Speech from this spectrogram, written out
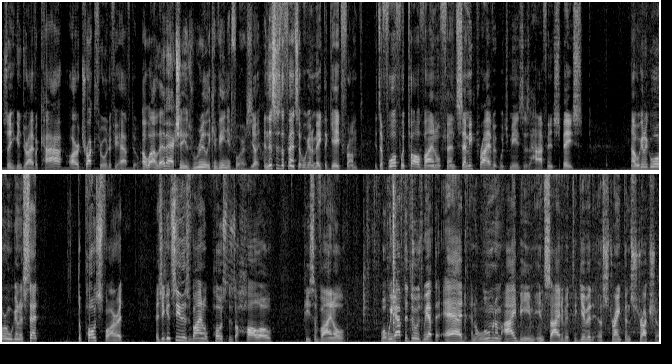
so you can drive a car or a truck through it if you have to. Oh, wow, that actually is really convenient for us. Yeah, and this is the fence that we're going to make the gate from. It's a four foot tall vinyl fence, semi-private, which means there's a half inch space. Now we're going to go over and we're going to set the posts for it. As you can see, this vinyl post is a hollow piece of vinyl. What we have to do is we have to add an aluminum I-beam inside of it to give it a strengthened structure.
